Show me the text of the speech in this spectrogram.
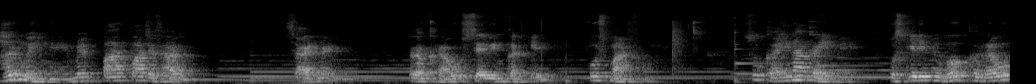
हर महीने मैं पाँच पाँच हज़ार साइड में रख रहा हूँ सेविंग करके फॉर स्मार्टफ़ोन सो कहीं ना कहीं पे उसके लिए मैं वर्क कर रहा हूँ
